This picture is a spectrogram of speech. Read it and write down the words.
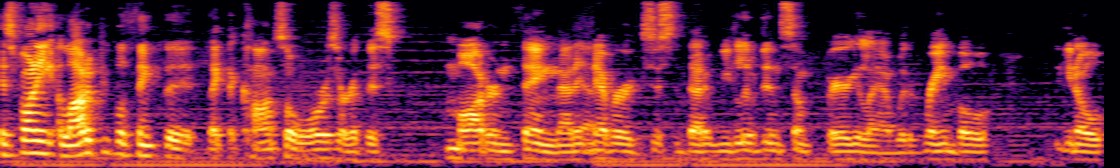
it's funny. A lot of people think that like the console wars are this modern thing that Yeah. it never existed. That we lived in some fairyland with rainbow, you know,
